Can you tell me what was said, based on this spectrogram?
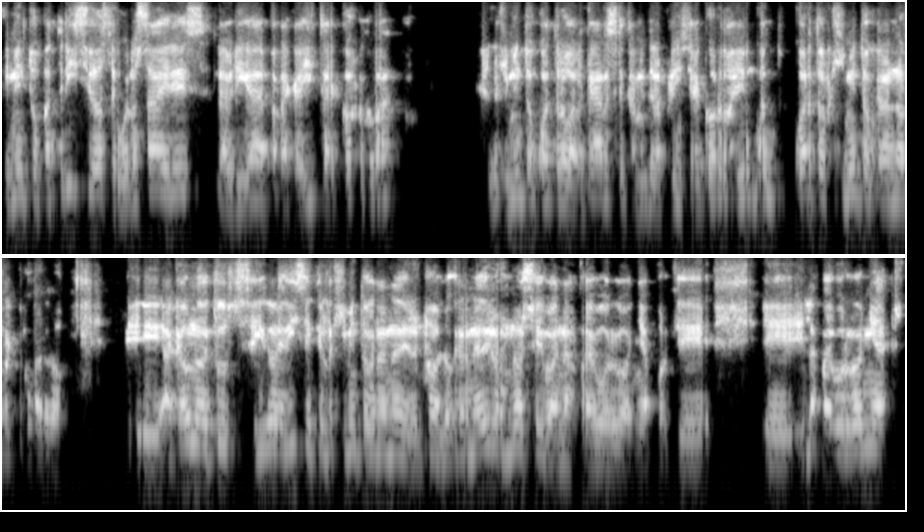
Regimiento Patricios de Buenos Aires, la Brigada Paracaidista de Córdoba, el regimiento 4 Balcarce, también de la provincia de Córdoba, hay un cuarto regimiento que ahora no recuerdo. Eh, acá uno de tus seguidores dice que el regimiento granadero, no, los granaderos no llevan aspa de Borgoña, porque eh, el aspa de Borgoña es,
